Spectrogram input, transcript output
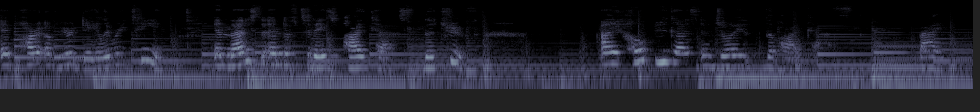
a part of your daily routine. And that is the end of today's podcast, The Truth. I hope you guys enjoy the podcast. Bye.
